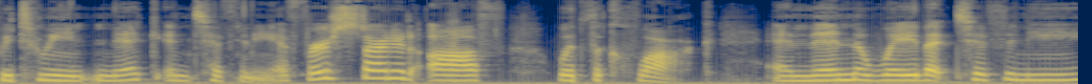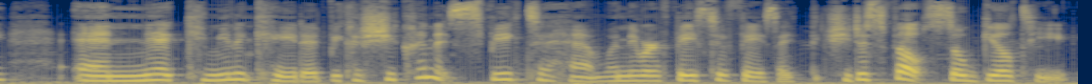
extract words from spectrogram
between Nick and Tiffany? It first started off with the clock and then the way that Tiffany and Nick communicated because she couldn't speak to him when they were face to face. I think she just felt so guilty,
